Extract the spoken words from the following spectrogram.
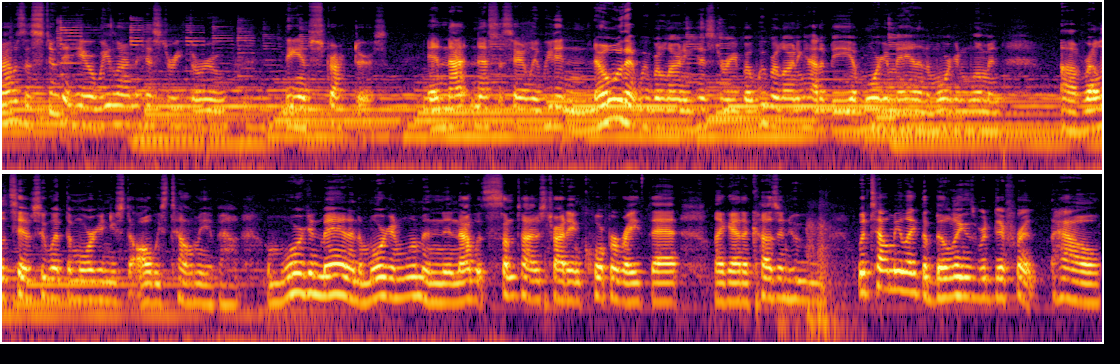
When I was a student here, we learned the history through the instructors. And not necessarily, we didn't know that we were learning history, but we were learning how to be a Morgan man and a Morgan woman. Uh, relatives who went to Morgan used to always tell me about a Morgan man and a Morgan woman, and I would sometimes try to incorporate that. Like I had a cousin who would tell me like the buildings were different, how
